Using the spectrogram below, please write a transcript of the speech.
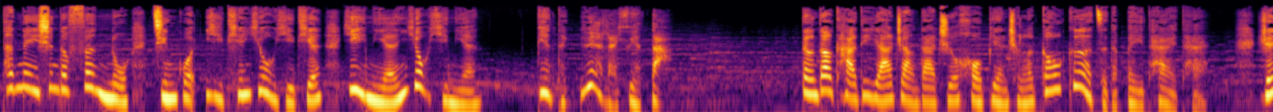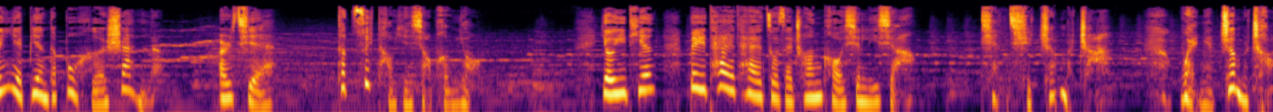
他内心的愤怒经过一天又一天、一年又一年，变得越来越大。等到卡蒂亚长大之后，变成了高个子的贝太太，人也变得不和善了，而且，他最讨厌小朋友。有一天，贝太太坐在窗口，心里想：天气这么差，外面这么吵，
